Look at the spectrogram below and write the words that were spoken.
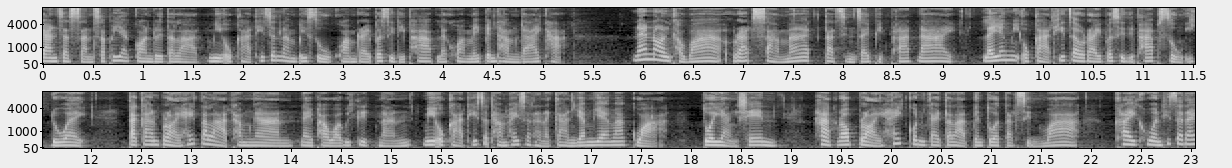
การจัดสรรทรัพยากรโดยตลาดมีโอกาสที่จะนำไปสู่ความไร้ประสิทธิภาพและความไม่เป็นธรรมได้ค่ะ แน่นอนค่ะว่ารัฐสามารถตัดสินใจผิดพลาดได้ และยังมีโอกาสที่จะไร้ประสิทธิภาพสูงอีกด้วย แต่การปล่อยให้ตลาดทำงานในภาวะวิกฤตนั้น มีโอกาสที่จะทำให้สถานการณ์ย่ำแย่มากกว่า ตัวอย่างเช่น หากเราปล่อยให้กลไกตลาดเป็นตัวตัดสินว่า ใครควรที่จะได้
